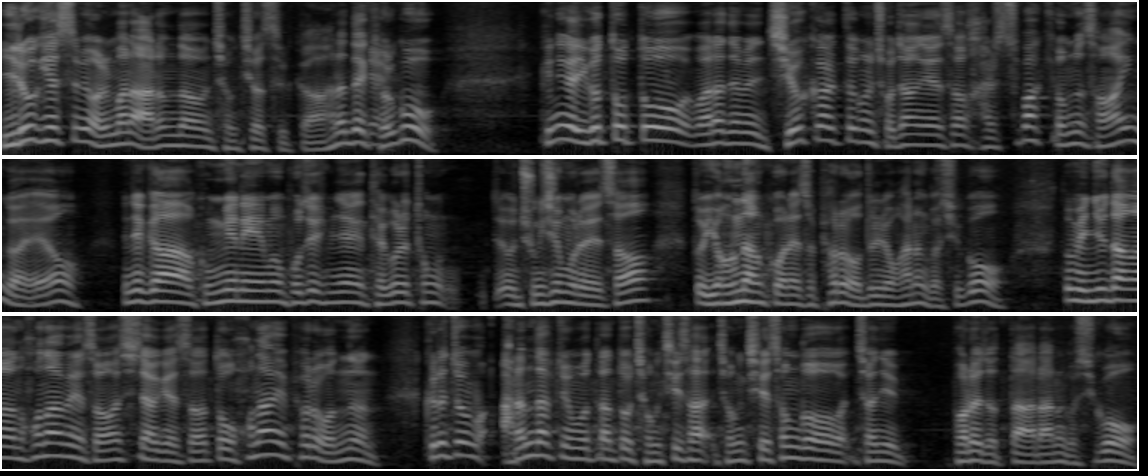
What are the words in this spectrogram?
이렇게 했으면 얼마나 아름다운 정치였을까 하는데 네. 결국 그러니까 이것도 또 말하자면 지역 갈등을 조장해서 갈 수밖에 없는 상황인 거예요. 그러니까 국민의힘은 보수 심장인 대구를 통, 중심으로 해서 또 영남권에서 표를 얻으려고 하는 것이고 또 민주당은 호남에서 시작해서 또 호남의 표를 얻는 그런 좀 아름답지 못한 또 정치사, 정치의 선거 전이 벌어졌다라는 것이고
